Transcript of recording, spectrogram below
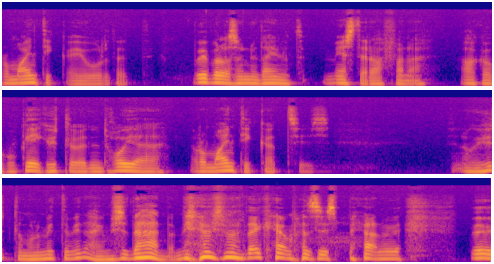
romantika juurde, et võib-olla see on nüüd ainult meesterahvana, aga kui keegi ütleb, et nüüd hoia romantikat, siis nagu ei ütle mulle mitte midagi, mis see tähendab, mis ma tegema siis pean või, või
